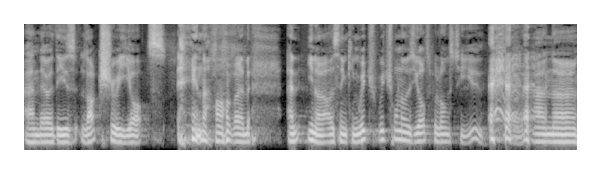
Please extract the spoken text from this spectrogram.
and there are these luxury yachts in the harbour. And, and, you know, I was thinking, which, which one of those yachts belongs to you? and, uh,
